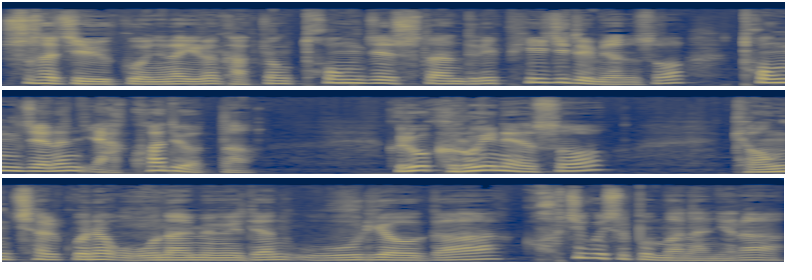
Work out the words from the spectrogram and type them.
수사 지휘권이나 이런 각종 통제 수단들이 폐지되면서 통제는 약화되었다. 그리고 그로 인해서 경찰권의 오남용에 대한 우려가 커지고 있을 뿐만 아니라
